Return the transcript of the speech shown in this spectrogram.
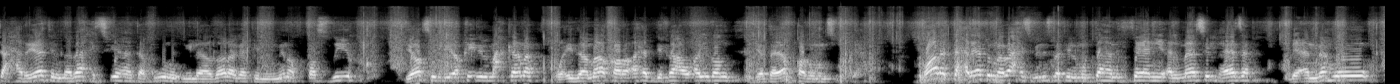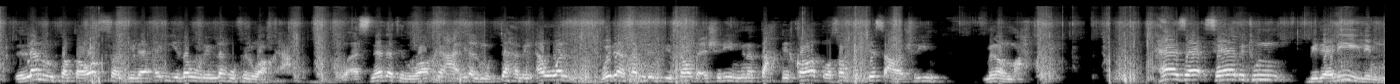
تحريات المباحث فيها تكون إلى درجة من التصديق يصل ليقين المحكمة وإذا ما قرأها الدفاع أيضا يتيقن من صدقها. قالت تحريات المباحث بالنسبة للمتهم الثاني الماثل هذا بأنه لم تتوصل إلى أي دور له في الواقع وأسندت الواقعة إلى المتهم الأول وده فندم في صاد 20 من التحقيقات وصف 29 من المحضر هذا ثابت بدليل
